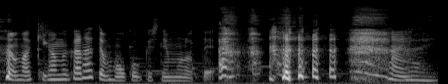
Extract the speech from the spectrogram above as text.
まあ気が向かなくても報告してもろって。はい、はい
